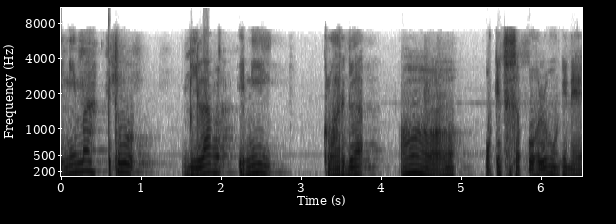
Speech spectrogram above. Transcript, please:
ini mah itu bilang ini keluarga Oh, mungkin sesepuh lu mungkin ya.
